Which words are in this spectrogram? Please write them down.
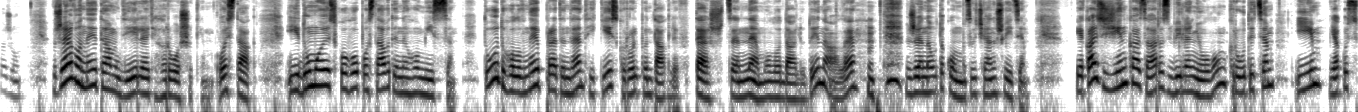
Кажу, вже вони там ділять грошики. Ось так. І думаю, з кого поставити на його місце. Тут головний претендент якийсь король Пентаклів. Теж це не молода людина, але вже не у такому, звичайно, швіці. Якась жінка зараз біля нього крутиться і якось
